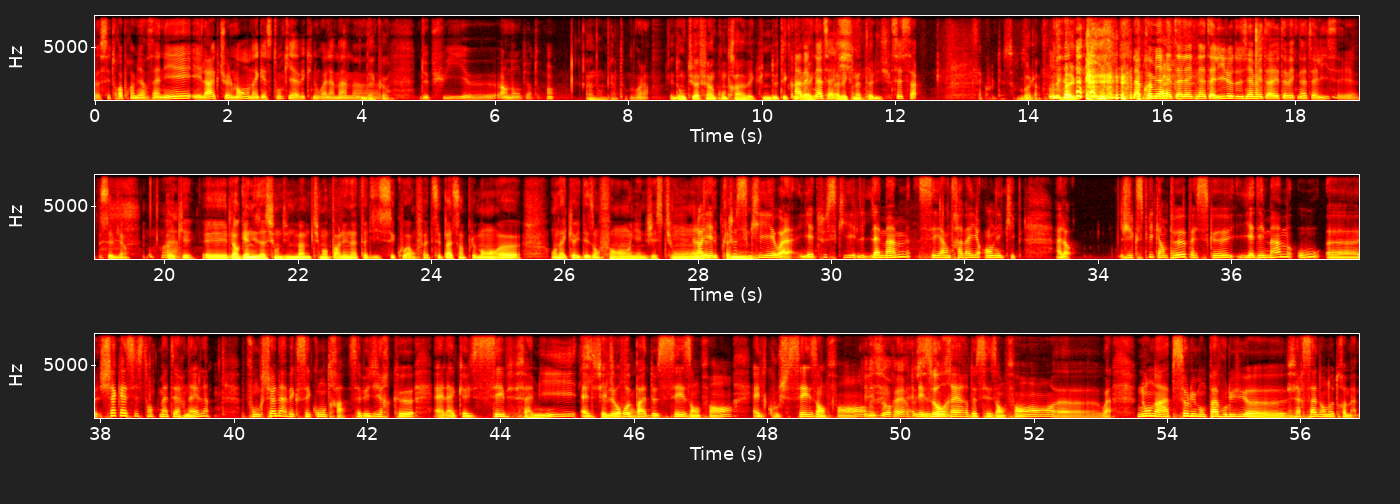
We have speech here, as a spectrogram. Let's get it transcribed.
ces trois premières années, et là actuellement on a Gaston qui est avec nous à la MAM. D'accord depuis euh, un an bientôt. Un an bientôt. Voilà. Et donc, tu as fait un contrat avec une de tes collègues Avec Nathalie. Avec Nathalie. C'est ça. Ça coule de source. Voilà. Bah oui, La première est allée avec Nathalie, le deuxième est allé avec Nathalie. C'est c'est bien. voilà. Ok. Et l'organisation d'une MAM, tu m'en parlais, Nathalie, c'est quoi en fait? C'est pas simplement euh, on accueille des enfants, il y a une gestion, Alors, il y a des tout ce plannings? qui est voilà, il y a tout ce qui est la MAM, c'est un travail en équipe. Alors, j'explique un peu parce que il y a des MAM où euh, chaque assistante maternelle fonctionne avec ses contrats. Ça veut dire que elle accueille ses familles, elle fait le repas de ses enfants, elle couche ses enfants, Et les horaires. de les ces enfants. horaires de ses enfants. euh, voilà. Nous, on n'a absolument pas voulu euh, faire ça dans notre MAM.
